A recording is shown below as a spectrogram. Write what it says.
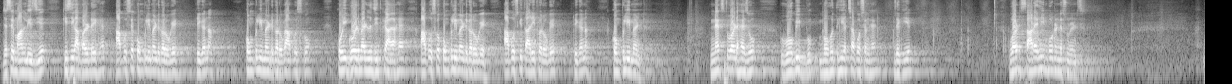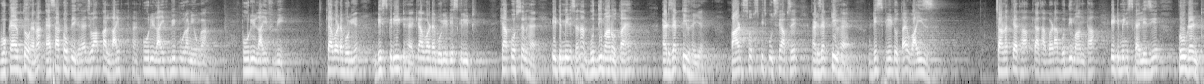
जैसे मान लीजिए, किसी का बर्थडे है, आप उसे कॉम्प्लीमेंट करोगे, ठीक है ना? कॉम्प्लीमेंट करोगे आप उसको। कोई गोल्ड मेडल जीत के आया है, आप उसको कॉम्प्लीमेंट करोगे। आप उसकी तारीफ़ करोगे, ठीक है ना? कॉम्प्लीमेंट नेक्स्ट वर्ड है जो, वो भी बहुत ही अच्छा क्वेश्चन है। देखिए वर्ड सारे ही इंपॉर्टेंट है स्टूडेंट्स वो कैब तो है ना, ऐसा टॉपिक है जो आपका लाइफ पूरी लाइफ भी पूरा नहीं होगा। पूरी लाइफ भी। क्या वर्ड है बोलिए? डिस्क्रीट है। क्या वर्ड है बोलिए? डिस्क्रीट क्या क्वेश्चन है? इट मीन्स है ना, बुद्धिमान होता है। एडजेक्टिव है ये। पार्ट्स ऑफ़ स्पीच पूछते आपसे। एडजेक्टिव है। डिस्क्रीट होता है वाइज चाणक्य था, क्या था? बड़ा बुद्धिमान था। इट मीन्स कह लीजिए प्रूडेंट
